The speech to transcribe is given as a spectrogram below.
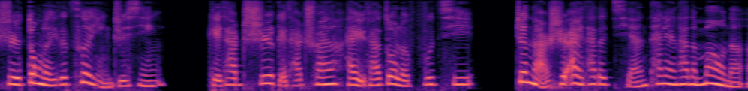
是动了一个恻隐之心，给他吃，给他穿，还与他做了夫妻。这哪是爱他的钱，贪恋他的貌呢？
